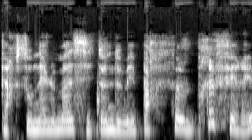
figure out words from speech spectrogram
Personnellement c'est un de mes parfums préférés.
